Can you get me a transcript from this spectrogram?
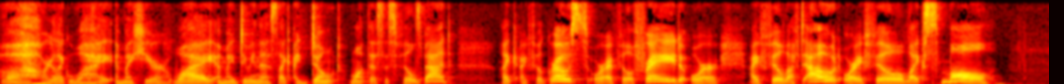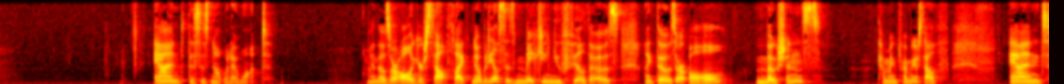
oh, where you're like, why am I here? Why am I doing this? Like, I don't want this. This feels bad. Like, I feel gross, or I feel afraid, or I feel left out, or I feel like small. And this is not what I want. And those are all yourself. Like nobody else is making you feel those. Like those are all emotions coming from yourself. And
